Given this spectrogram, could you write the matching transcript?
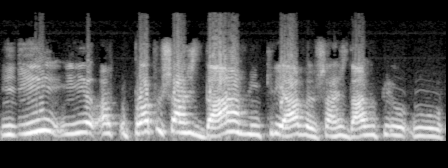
E, e a, o próprio Charles Darwin criava, o Charles Darwin, o, o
